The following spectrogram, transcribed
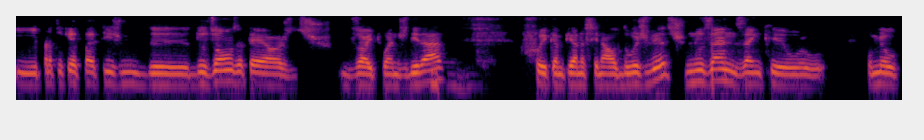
e pratiquei atletismo de, dos 11 até aos 18 anos de idade. Fui campeão nacional duas vezes. Nos anos em que o, o meu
